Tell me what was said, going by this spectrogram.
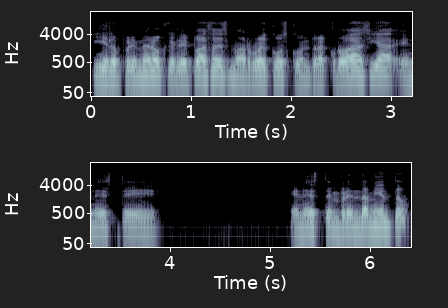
Y lo primero que le pasa es Marruecos contra Croacia en este en este enfrentamiento.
